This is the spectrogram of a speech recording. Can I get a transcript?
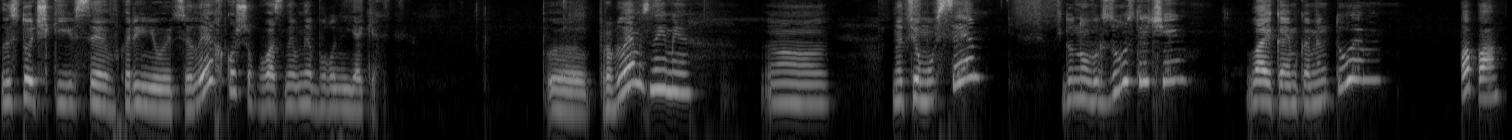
листочки і все вкорінюються легко, щоб у вас не, не було ніяких е, проблем з ними. Е, На цьому все. До нових зустрічей. Лайкаємо, коментуємо. Па-па!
